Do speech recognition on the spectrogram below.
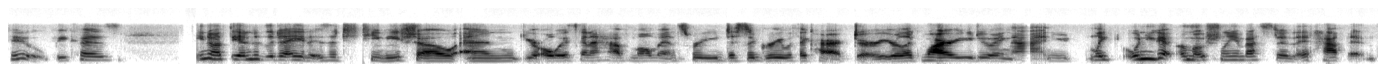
too, because you know, at the end of the day, it is a TV show, and you're always going to have moments where you disagree with a character. You're like, why are you doing that? And you like when you get emotionally invested, it happens.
